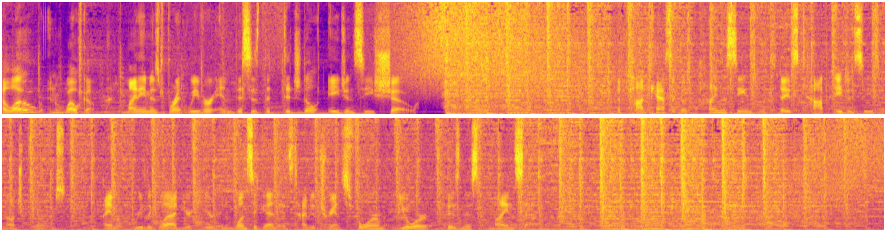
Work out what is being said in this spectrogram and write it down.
Hello and welcome. My name is Brent Weaver, and this is the Digital Agency Show, the podcast that goes behind the scenes with today's top agencies and entrepreneurs. I am really glad you're here, and once again, it's time to transform your business mindset.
